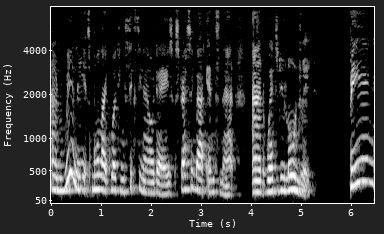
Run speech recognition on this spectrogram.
And really, it's more like working 16 hour days, stressing about internet and where to do laundry. Being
